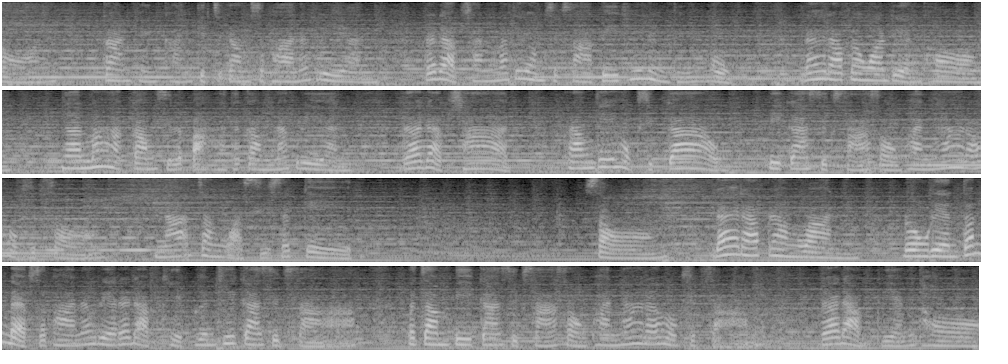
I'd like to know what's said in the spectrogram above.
สอน การแข่งขันกิจกรรมสภานักเรียน ระดับชั้นมัธยมศึกษาปีที่ 1-6 ได้รับรางวัลเหรียญทอง งานมหกรรมศิลปะหัตถกรรมนักเรียน ระดับชาติ ครั้งที่ 69 ปีการศึกษา 2562 ณ จังหวัดศรีสะเกษ 2. ได้รับรางวัล โรงเรียนต้นแบบสภานักเรียนระดับเขตพื้นที่การศึกษา ประจำปีการศึกษา 2563 ระดับเหรียญทอง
